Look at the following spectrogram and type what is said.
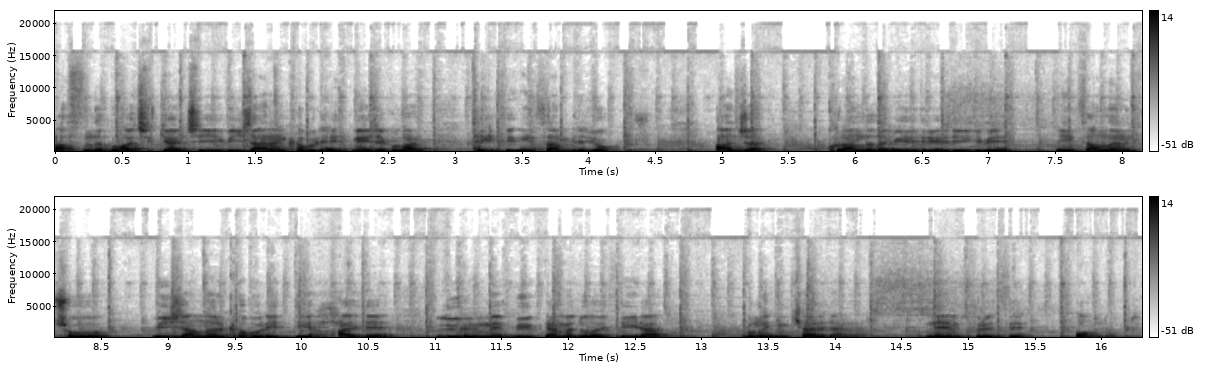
Aslında bu açık gerçeği vicdanen kabul etmeyecek olan tek bir insan bile yoktur. Ancak Kur'an'da da bildirildiği gibi insanların çoğu vicdanları kabul ettiği halde zulüm ve büyüklenme dolayısıyla bunu inkar ederler. Nem suresi 14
